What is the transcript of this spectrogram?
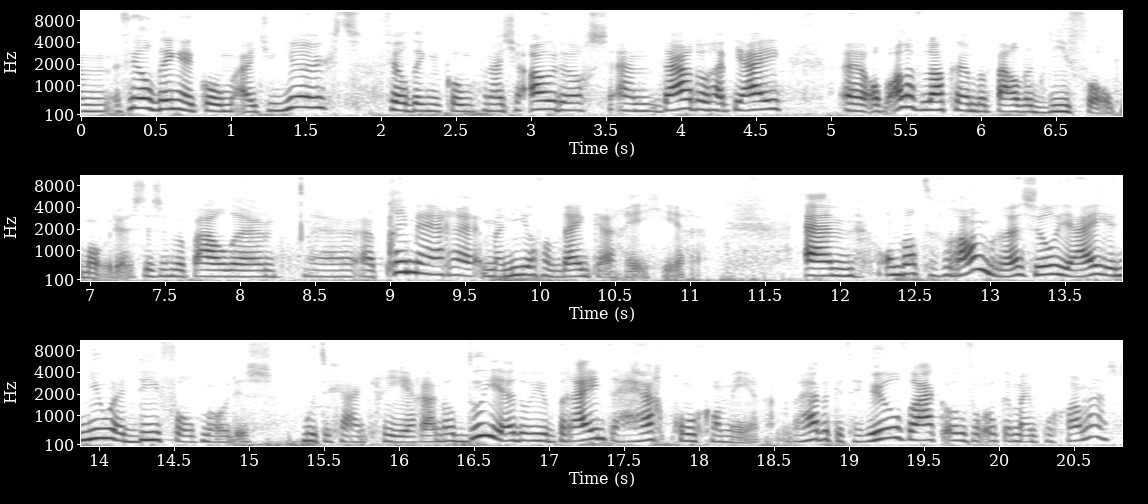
um, veel dingen komen uit je jeugd, veel dingen komen vanuit je ouders. En daardoor heb jij uh, op alle vlakken een bepaalde default modus. Dus een bepaalde uh, primaire manier van denken en reageren. En om dat te veranderen zul jij een nieuwe default modus moeten gaan creëren. En dat doe je door je brein te herprogrammeren. Daar heb ik het heel vaak over, ook in mijn programma's.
